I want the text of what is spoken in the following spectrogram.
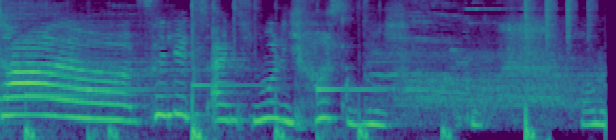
Alter! Felix 1-0, ich hasse dich. Du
